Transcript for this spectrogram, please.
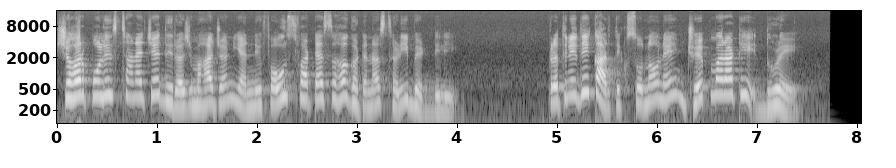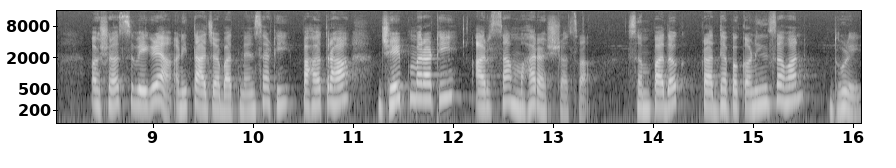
शहर पोलीस ठाण्याचे धीरज महाजन यांनी फौज फाट्यासह घटनास्थळी भेट दिली. प्रतिनिधी कार्तिक सोनवणे झेप मराठी धुळे. अशाच वेगळ्या आणि ताज्या बातम्यांसाठी पाहत रहा झेप मराठी आरसा महाराष्ट्राचा. संपादक प्राध्यापक अनिल चव्हाण धुळे.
